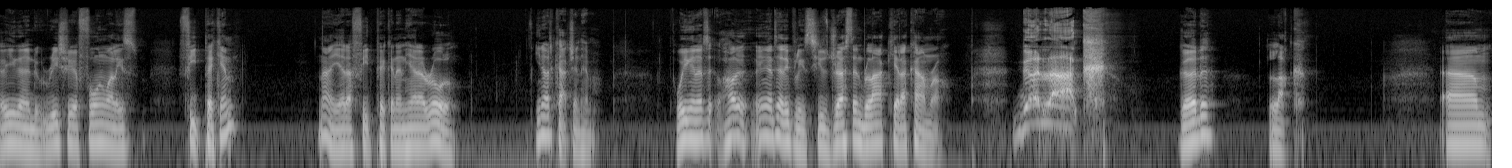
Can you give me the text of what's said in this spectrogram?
are you gonna do? Reach for your phone while he's feet picking? Nah, he had a feet picking and he had a roll. You're not catching him. What are you gonna t- how are you gonna tell the police? He was dressed in black, he had a camera. Good luck. Good luck. Um,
